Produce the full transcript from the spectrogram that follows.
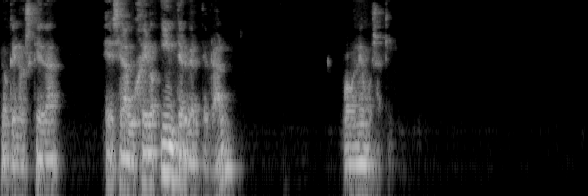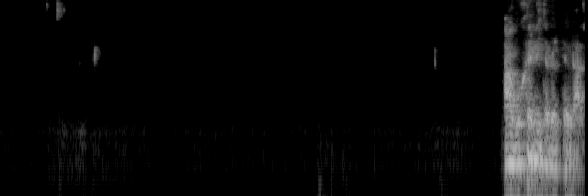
lo que nos queda es el agujero intervertebral. Ponemos aquí. agujero intervertebral.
